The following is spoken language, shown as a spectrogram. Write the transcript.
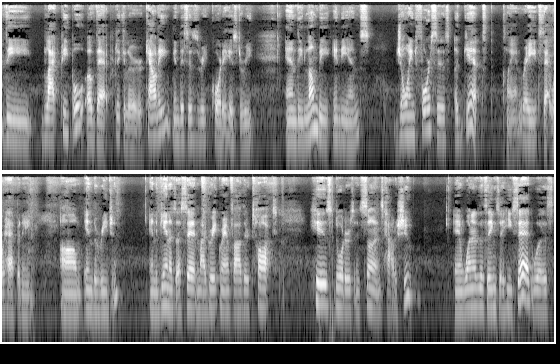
the black people of that particular county and this is recorded history and the lumbee indians joined forces against Klan raids that were happening um, in the region. And again, as I said, my great grandfather taught his daughters and sons how to shoot. And one of the things that he said was,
